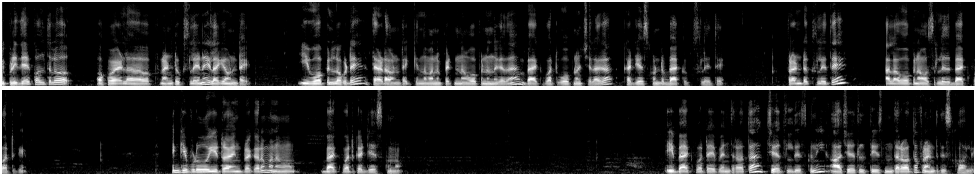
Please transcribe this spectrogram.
ఇప్పుడు ఇదే కొలతలో ఒకవేళ ఫ్రంట్ హుక్స్లైనా ఇలాగే ఉంటాయి. ఈ ఓపెన్లో ఒకటే తేడా ఉంటాయి. కింద మనం పెట్టిన ఓపెన్ ఉంది కదా బ్యాక్ పార్ట్ ఓపెన్ వచ్చేలాగా కట్ చేసుకుంటాం బ్యాక్ హుక్స్లో అయితే. ఫ్రంట్ హుక్స్లో అయితే అలా ఓపెన్ అవసరం లేదు బ్యాక్ పార్ట్కి. ఇంక ఇప్పుడు ఈ డ్రాయింగ్ ప్రకారం మనం బ్యాక్ పార్ట్ కట్ చేసుకుందాం. ఈ బ్యాక్ పార్ట్ అయిపోయిన తర్వాత చేతులు తీసుకుని ఆ చేతులు తీసిన తర్వాత ఫ్రంట్ తీసుకోవాలి.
